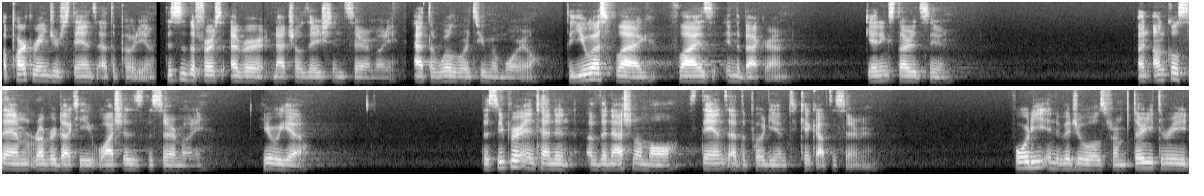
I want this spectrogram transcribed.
A park ranger stands at the podium. This is the first ever naturalization ceremony at the World War II Memorial. The US flag flies in the background. Getting started soon. An Uncle Sam rubber ducky watches the ceremony. Here we go. The superintendent of the National Mall stands at the podium to kick off the ceremony. 40 individuals from 33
